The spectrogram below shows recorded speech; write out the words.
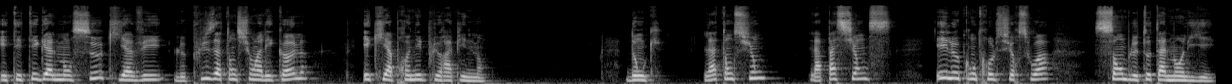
étaient également ceux qui avaient le plus d'attention à l'école, et qui apprenait le plus rapidement. Donc, l'attention, la patience et le contrôle sur soi semblent totalement liés.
